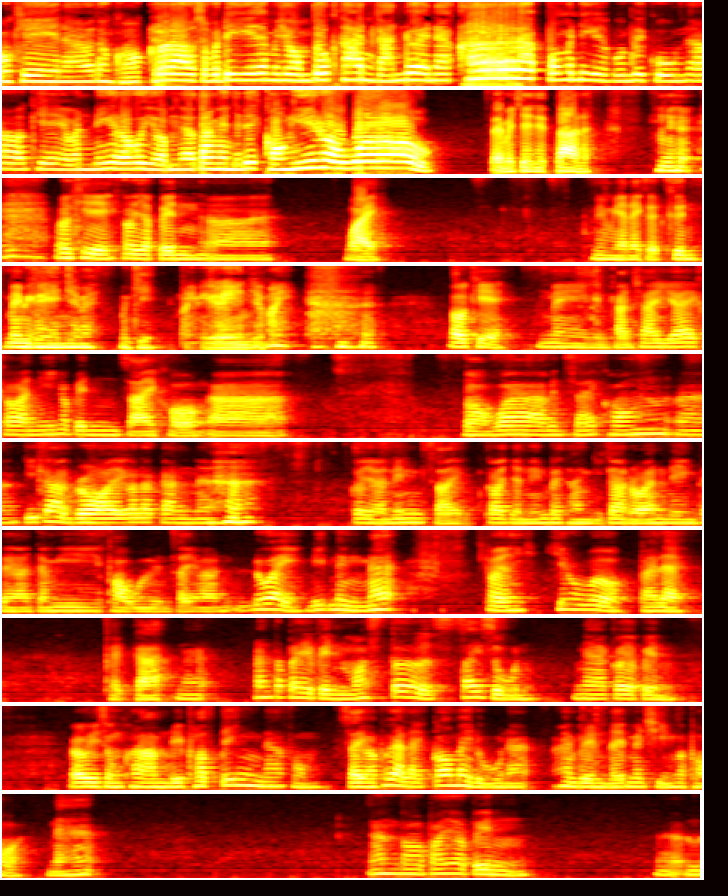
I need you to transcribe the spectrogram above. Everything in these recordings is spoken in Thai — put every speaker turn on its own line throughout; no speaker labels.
โอเคนะต้องขอกราบสวัสดีท่านผู้ชมทุกท่านกันด้วยนะครับ ผมวันนี้ผมได้กูนะโอเค วันนี้เราก็ยอมแนวตั้งกันจะได้ของ Hero World แต่ไม่ใช่เซต้านะโอเคก็จะเป็นอ่าไวไม่มีอะไรเกิดขึ้นไม่มีใครเห็นใช่ไหมเมื่อกี้ไม่มีใครเห็นใช่ไหมโอเคไม่เป็นการใช้ย่อยก็อันนี้ก็เป็นสายของอ่าบอกว่าเป็นสายของอ่ากิกาดรอยก็แล้วกันนะ ก็จะเน้นสายก็จะเน้นไปทางกิการ้อยนั่นเองแต่อาจจะมีเผ่าอื่นใส่มาด้วยนิดนึงนะก็คิดว่าไปเลยแฟลการ์ดนะอันต่อไปเป็นมอนสเตอร์ไส้ศูนย์นะก็จะเป็นเรามีสงครามรีพอร์ติ้งนะผมใส่มาเพื่ออะไรก็ไม่รู้นะ ให้เป็นเบรดแมชชีนก็พอนะฮะอันต่อไปจะเป็น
